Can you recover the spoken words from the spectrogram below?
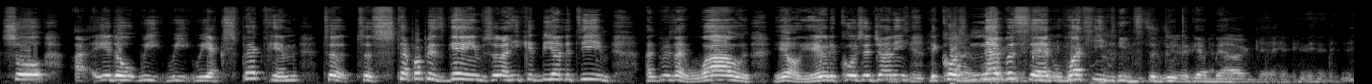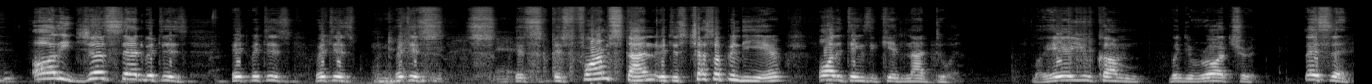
So uh, you know we, we we expect him to to step up his game so that he could be on the team. And people like wow yo you hear the coach said johnny? The coach never said what he needs to do to get better. Okay. all he just said with his it with his with his with his his, his firm stand with his chest up in the air all the things the kid not doing. But here you come with the raw truth. Listen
